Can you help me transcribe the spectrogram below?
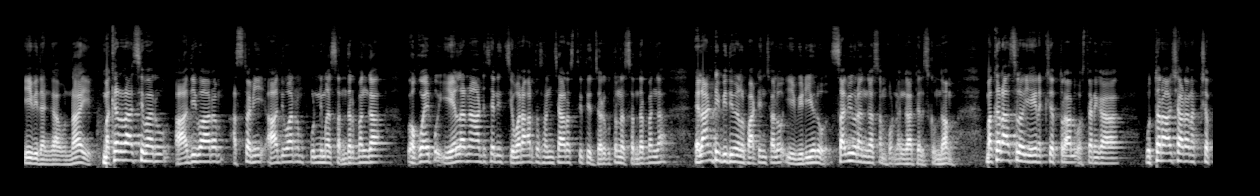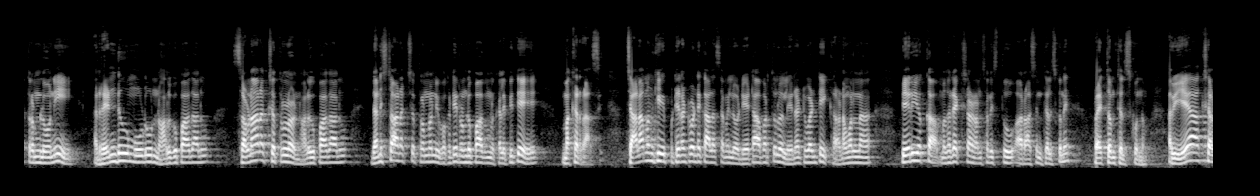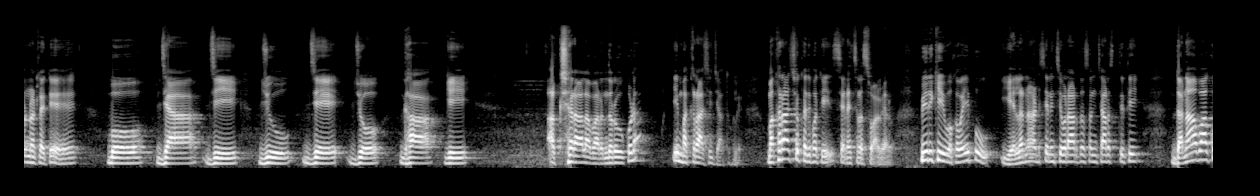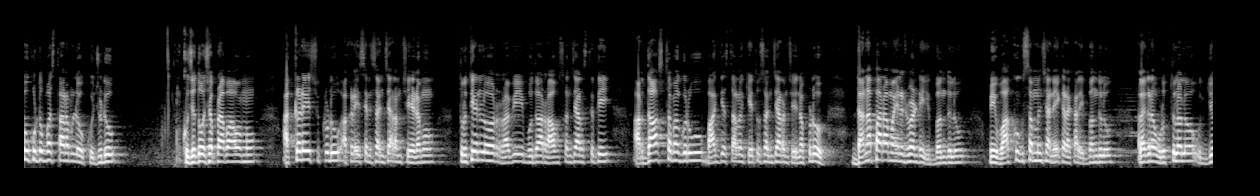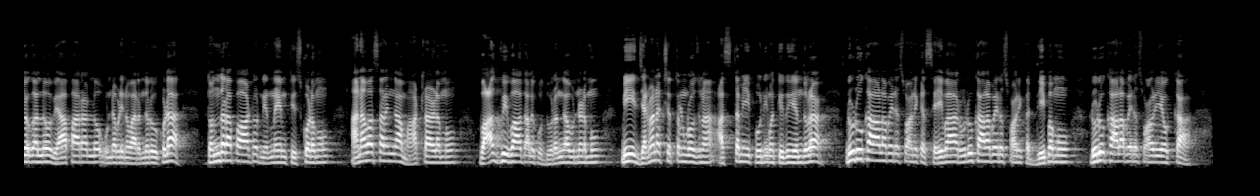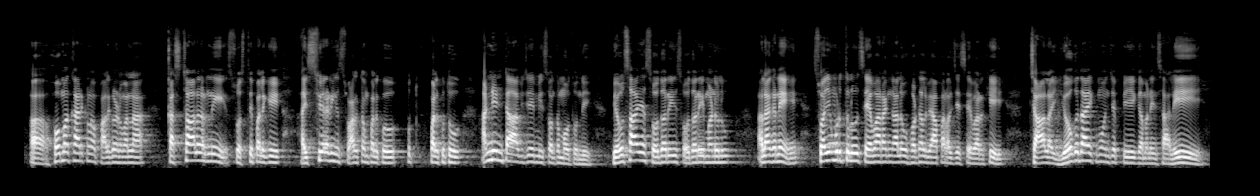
ఈ విధంగా ఉన్నాయి. మకర రాశి వారు ఆదివారం అష్టమి ఆదివారం పూర్ణిమ సందర్భంగా ఒకవైపు ఏలనాటి శని చివరార్థ సంచార స్థితి జరుగుతున్న సందర్భంగా ఎలాంటి విధులను పాటించాలో ఈ వీడియోలో సవివరంగా సంపూర్ణంగా తెలుసుకుందాం. మకర రాశిలో ఏ నక్షత్రాలు వస్తాయనగా ఉత్తరాషాఢ నక్షత్రంలోని రెండు మూడు నాలుగు పాదాలు శ్రవణ నక్షత్రంలో నాలుగు పాదాలు ధనిష్టా నక్షత్రంలోని ఒకటి రెండు పాదములు కలిపితే మకర రాశి. చాలామందికి పుట్టినటువంటి కాల సమయంలో డేటా బర్త్లో లేనటువంటి కారణం వలన పేరు యొక్క మొదటి అక్షరాన్ని అనుసరిస్తూ ఆ రాశిని తెలుసుకునే ప్రయత్నం తెలుసుకుందాం. అవి ఏ అక్షరాలు ఉన్నట్లయితే బో జా జీ జూ జే జో ఘా గి అక్షరాల వారందరూ కూడా ఈ మకరాశి జాతకులే. మకరాశి యొక్క అధిపతి శనేశ్వర స్వామి గారు. వీరికి ఒకవైపు ఎల్లనాటి శని చివరార్థ సంచార స్థితి ధనావాకు కుటుంబ స్థానంలో కుజుడు కుజదోష ప్రభావము అక్కడే శుక్రుడు అక్కడే శని సంచారం చేయడము తృతీయంలో రవి బుధ రాహు సంచార స్థితి అర్ధాష్టమ గురువు భాగ్యస్థానంలో కేతు సంచారం చేయనప్పుడు ధనపరమైనటువంటి ఇబ్బందులు మీ వాక్కుకు సంబంధించి అనేక రకాల ఇబ్బందులు అలాగే వృత్తులలో ఉద్యోగాల్లో వ్యాపారాల్లో ఉండబడిన వారందరూ కూడా తొందరపాటు నిర్ణయం తీసుకోవడము అనవసరంగా మాట్లాడడము వాగ్వివాదాలకు దూరంగా ఉండడము. మీ జన్మ నక్షత్రం రోజున అష్టమి పూర్ణిమ తిథి ఎందుల రుడు కాలభైర స్వామి యొక్క సేవ రుడు కాలభైర స్వామి యొక్క దీపము రుడు కాలభైర స్వామి యొక్క హోమ కార్యక్రమంలో పాల్గొనడం వల్ల కష్టాలన్నీ స్వస్తి పలికి ఐశ్వర్యానికి స్వాగతం పలుకు పలుకుతూ అన్నింటా విజయం మీ సొంతమవుతుంది. వ్యవసాయ సోదరి సోదరీమణులు అలాగనే స్వయం వృత్తులు హోటల్ వ్యాపారాలు చేసేవారికి చాలా యోగదాయకము అని చెప్పి గమనించాలి.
